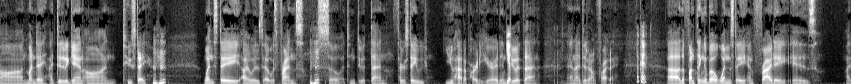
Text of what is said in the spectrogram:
on Monday. I did it again on Tuesday. Mm-hmm. Wednesday, I was out with friends, so I didn't do it then. Thursday, we- you had a party here. I didn't Yep. do it then, and I did it on Friday. Okay. Uh, the fun thing about Wednesday and Friday is I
